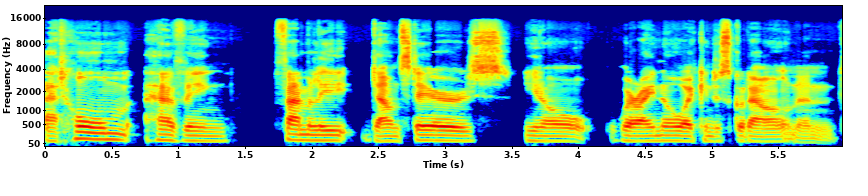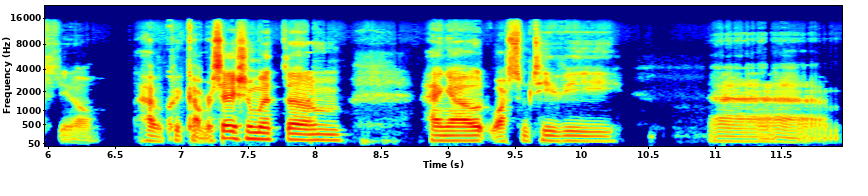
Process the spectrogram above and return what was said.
at home having family downstairs you know where i know i can just go down and you know have a quick conversation with them hang out watch some tv um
